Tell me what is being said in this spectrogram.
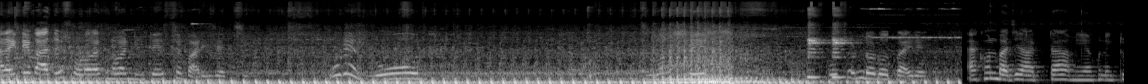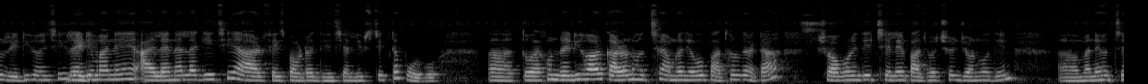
আড়াইটে বাজে সৌরভ এখন আবার নিতে এসছে বাড়ি যাচ্ছি। ওরে রোদ। জীবন শেষ। প্রচণ্ড রোদ বাইরে। এখন বাজে আটটা আমি এখন একটু রেডি হয়েছি। রেডি মানে আইলাইনার লাগিয়েছি আর ফেস পাউডার দিয়েছি আর লিপস্টিকটা পরবো। তো এখন রেডি হওয়ার কারণ হচ্ছে আমরা যাব পাথরঘাটা সবরিদির ছেলের পাঁচ বছরের জন্মদিন। মানে হচ্ছে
